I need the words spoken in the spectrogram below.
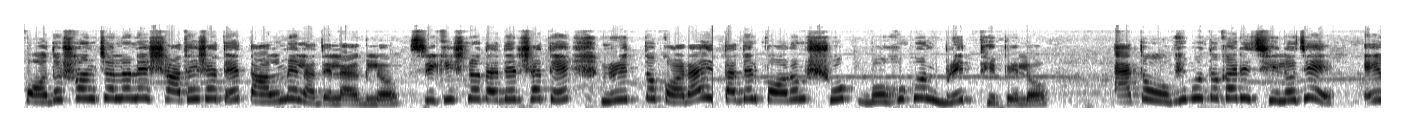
পদ সঞ্চালনের সাথে সাথে তাল মেলাতে লাগল। শ্রীকৃষ্ণ তাদের সাথে নৃত্য করায় তাদের পরম সুখ বহুগুণ বৃদ্ধি পেল। এত অভিভূতকারী ছিল যে এই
